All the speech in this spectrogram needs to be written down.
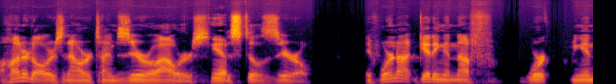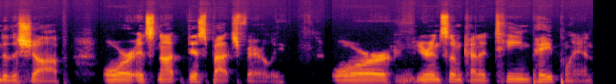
$100 an hour times zero hours Yep. is still zero. If we're not getting enough work coming into the shop or it's not dispatched fairly or you're in some kind of team pay plan,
